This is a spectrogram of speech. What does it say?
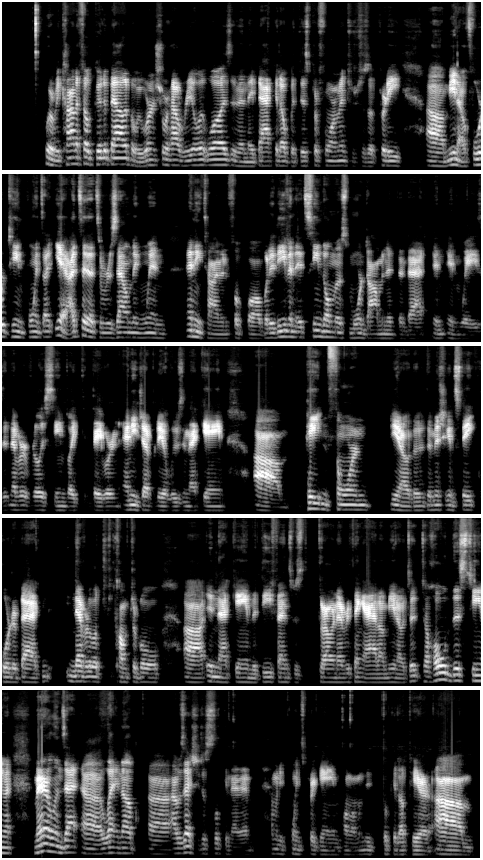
where we kind of felt good about it, but we weren't sure how real it was. And then they back it up with this performance, which was a pretty, um, you know, 14 points. I, yeah, I'd say that's a resounding win anytime in football, but it even it seemed almost more dominant than that in, in ways. It never really seemed like they were in any jeopardy of losing that game. Um, Payton Thorne, you know, the, the Michigan State quarterback, never looked comfortable uh, in that game. The defense was throwing everything at them. You know, to, to hold this team, Maryland's at uh, letting up. Uh, I was actually just looking at it. How many points per game? Hold on, let me look it up here. Um,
